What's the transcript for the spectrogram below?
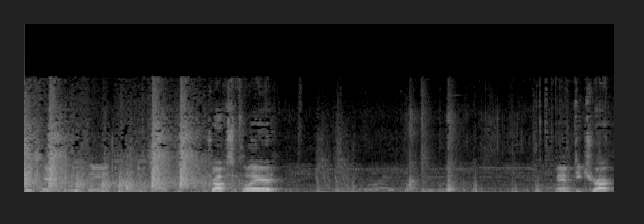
Who's hit? Who's in? Himself. Truck's clear. Empty truck.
